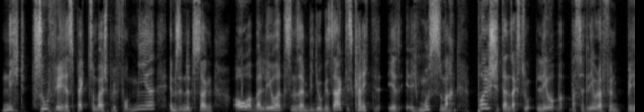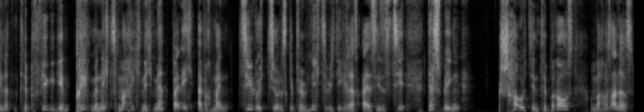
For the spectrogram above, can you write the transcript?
nicht zu viel Respekt zum Beispiel vor mir, im Sinne zu sagen, oh, aber Leo hat es in seinem Video gesagt, jetzt kann ich, ich muss es machen. Bullshit, dann sagst du, Leo, was hat Leo da für einen behinderten Tipp 4 gegeben? Bringt mir nichts, mache ich nicht mehr, weil ich einfach mein Ziel durchziehe und es gibt für mich nichts Wichtigeres als dieses Ziel. Deswegen schaue ich den Tipp raus und mache was anderes.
